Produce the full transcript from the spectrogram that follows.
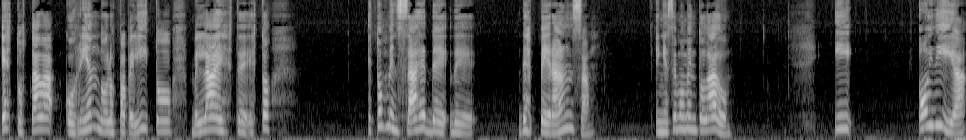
esto estaba corriendo, los papelitos, ¿verdad? Este, esto, estos mensajes de, de, de esperanza en ese momento dado. Y hoy día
